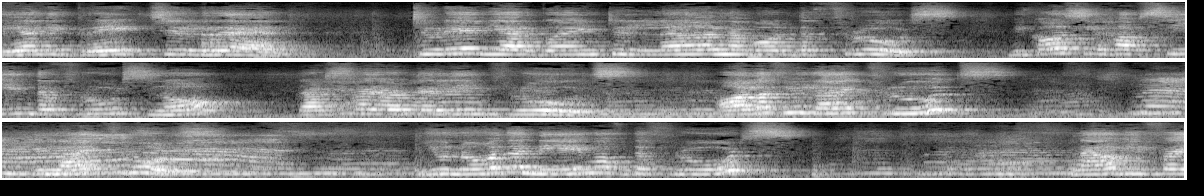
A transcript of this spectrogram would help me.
really great children today we are going to learn about the fruits Because you have seen the fruits, no? That's why you are telling fruits. All of you like fruits? You like fruits? You know the name of the fruits? Now if I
